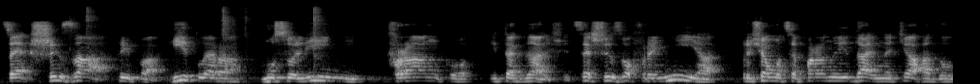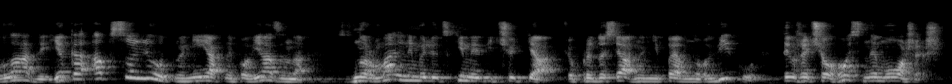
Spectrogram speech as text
це шиза типа Гітлера, Муссоліні, Франко і так далі. Це шизофренія, причому це параноїдальна тяга до влади, яка абсолютно ніяк не пов'язана з нормальними людськими відчуттями, що при досягненні певного віку ти вже чогось не можеш.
